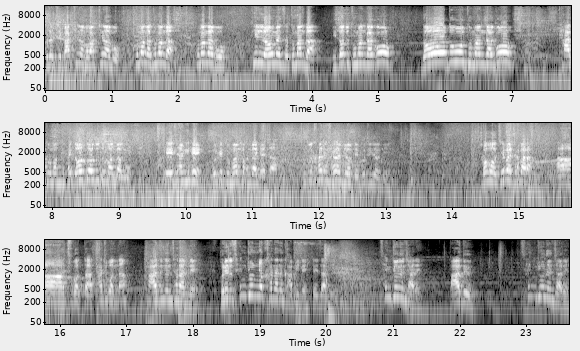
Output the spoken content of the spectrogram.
그렇지 마킹하고 마킹하고. 도망가 도망가 도망가고. 딜 넣으면서 도망가. 이 너도 도망가고 너도 도망가고 다 도망가. 너 너도 도망가고. 세상에 왜 이렇게 도망만 가냐 다. 공격하는 사람이 없네 포지션이. 먹어 제발 잡아라. 아 죽었다. 다 죽었나? 바드는 살았네. 그래도 생존력 하나는 갑이네 세상에. 생존은 잘해. 바드. 생존은 잘해.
